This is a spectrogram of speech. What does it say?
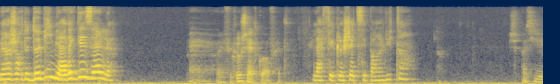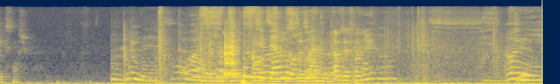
Mais un genre de Dobby, mais avec des ailes. Elle fait clochette, quoi, en fait. La fée clochette, c'est pas un lutin. Je sais pas si j'ai l'extension. Bon mais... Super lourd quoi. Ah, vous êtes revenu Fini.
